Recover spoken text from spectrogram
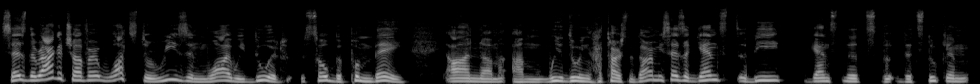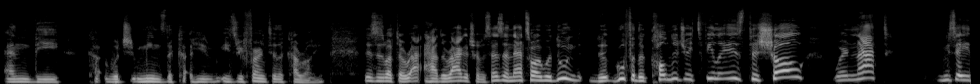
Says the Ragachover, what's the reason why we do it so bepumbe on um, um we're doing hatars nadarim? He says against be against the the tzdukim and the which means the he, he's referring to the karoyim. This is what the how the Ragachover says, and that's why we're doing the goof of the kol nidre tefillah is to show we're not. We say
